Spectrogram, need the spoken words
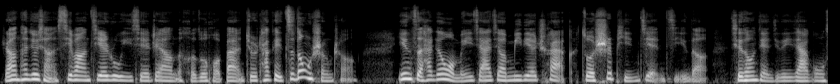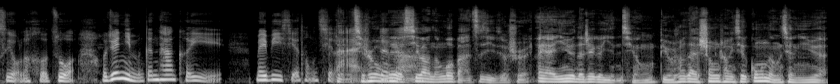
然后他就想希望接入一些这样的合作伙伴，就是它可以自动生成。因此，还跟我们一家叫 Media Track 做视频剪辑的协同剪辑的一家公司有了合作。我觉得你们跟他可以 maybe 协同起来。其实我们也希望能够把自己就是 AI 音乐的这个引擎，比如说在生成一些功能性音乐，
